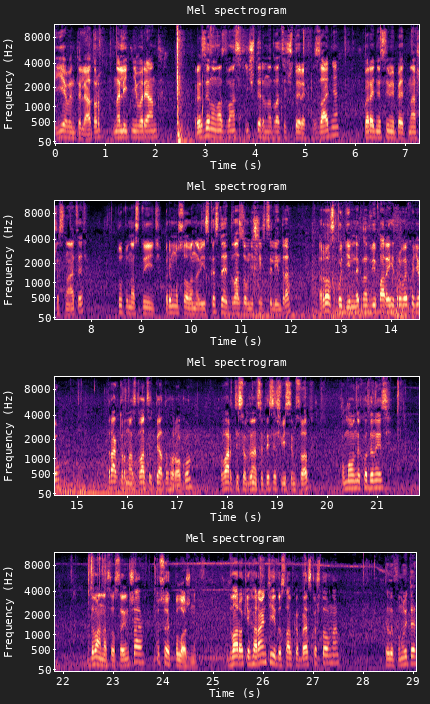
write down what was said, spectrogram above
є вентилятор на літній варіант. Резина у нас 12,4 на 24 задня, передня 7,5 на 16. Тут у нас стоїть примусова навіска, стоять два зовнішніх циліндра, розподільник на дві пари гідровиходів. Трактор у нас 25-го року. Вартість 11 800 умовних одиниць. Два насоси інша. Ну все як положено. Два роки гарантії, доставка безкоштовна. Телефонуйте,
